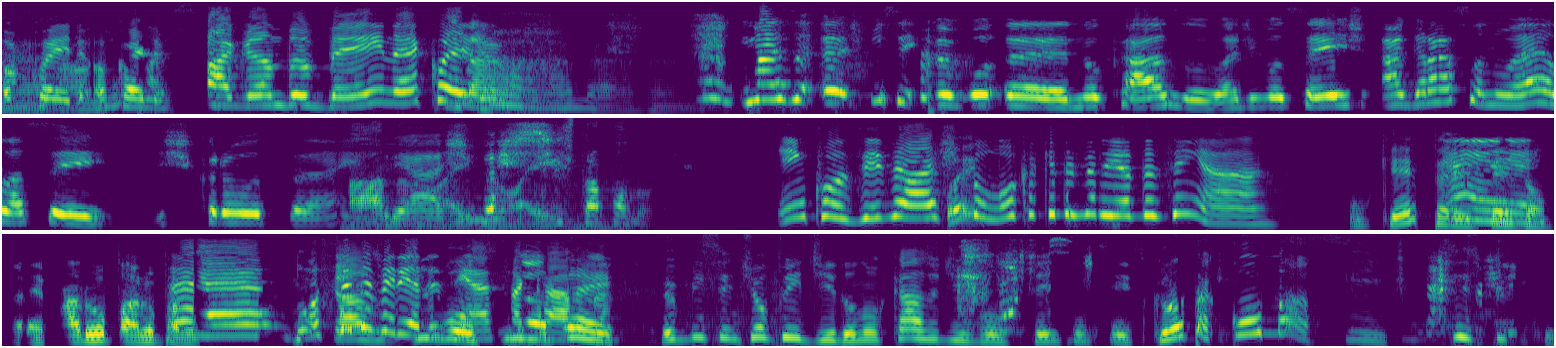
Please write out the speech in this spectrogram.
Ô, Coelho, não ô, Coelho. faz- Pagando bem, né, Coelho? Não, não, não. Mas, é, tipo assim, eu vou- é, no caso, a de vocês, a graça não é ela ser escrota, Ah, entre não, aí aspas. não, aí extrapolou. Inclusive, eu acho Oi? que o Luca que deveria desenhar. O quê? Peraí, É. perdão, peraí, parou, parou, parou. É, No você caso deveria de desenhar você- essa não, capa. peraí, eu me senti ofendido. No caso de vocês, tem que ser escrota, como assim? Se explique.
